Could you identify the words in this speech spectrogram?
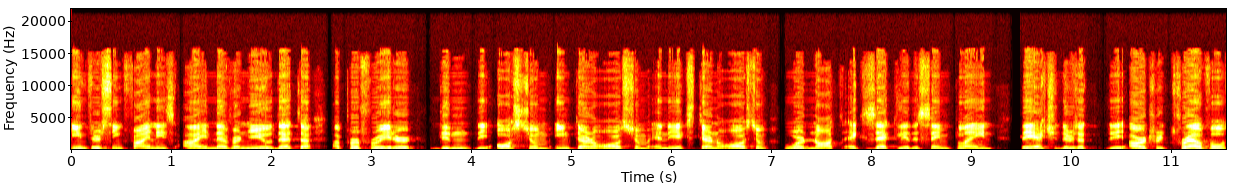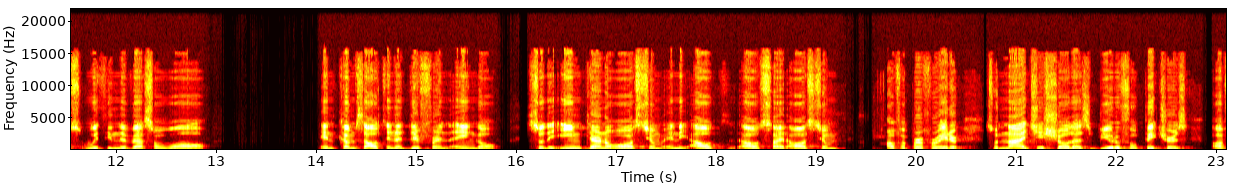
interesting findings. I never knew that uh, a perforator didn't, the ostium, internal ostium and the external ostium were not exactly the same plane. They actually, there's a, the artery travels within the vessel wall and comes out in a different angle. So the internal ostium and the out, outside ostium of a perforator. So Naji showed us beautiful pictures of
